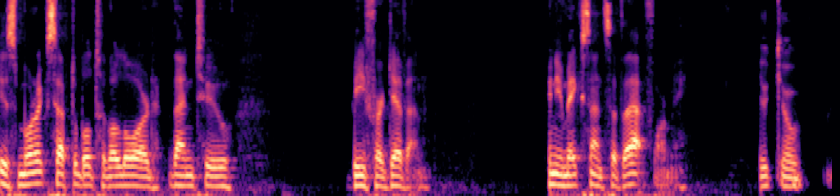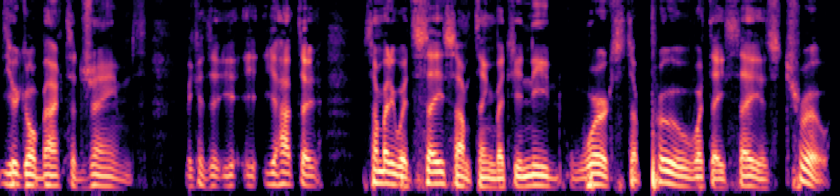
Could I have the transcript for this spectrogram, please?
is more acceptable to the Lord than to be forgiven. Can you make sense of that for me? You go, you go back to James because it, you, you have to somebody would say something, but you need works to prove what they say is true.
